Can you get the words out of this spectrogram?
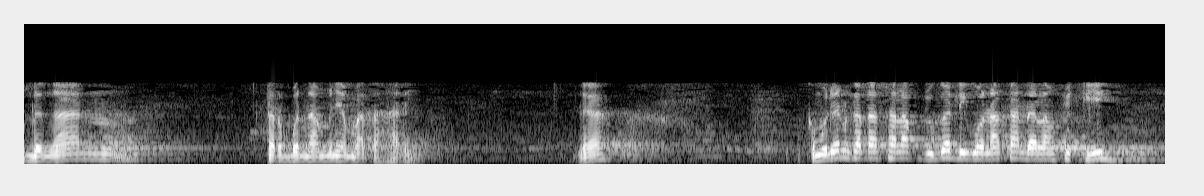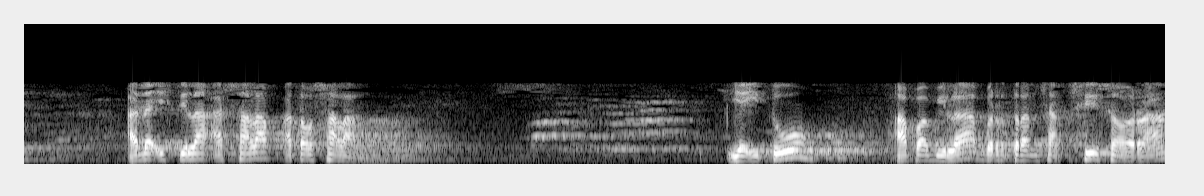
dengan terbenamnya matahari. Ya. Kemudian kata salaf juga digunakan dalam fikih. Ada istilah as-salaf atau salam. Yaitu apabila bertransaksi seorang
